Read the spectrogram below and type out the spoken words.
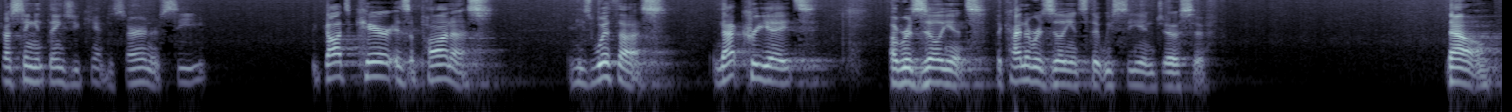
Trusting in things you can't discern or see. But God's care is upon us, and he's with us. And that creates a resilience, the kind of resilience that we see in Joseph. Now,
